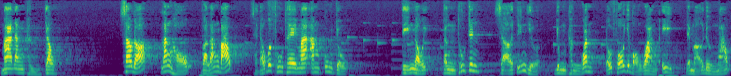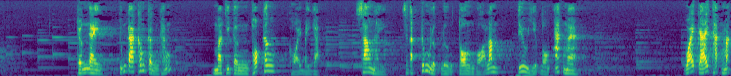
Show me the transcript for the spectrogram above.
ma đăng thần châu Sau đó lăng hổ và lăng báo sẽ đấu với phu thê ma âm cung chủ Tiện nội Tần thú Trinh sẽ ở tuyến dựa dùng thần quanh đối phó với bọn Hoàng Y để mở đường máu. Trận này chúng ta không cần thắng, mà chỉ cần thoát thân khỏi bẫy gặp. Sau này sẽ tập trung lực lượng toàn võ lâm tiêu diệt bọn ác ma. Quái cái thắc mắc,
